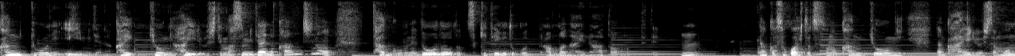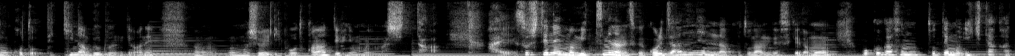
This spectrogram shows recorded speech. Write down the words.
環境にいいみたいな、環境に配慮してますみたいな感じのタグをね、堂々とつけているとこってあんまないなとは思ってて。うん。なんかそこは一つその環境になんか配慮した物事的な部分ではね、うん、面白いリポートかなっていうふうに思いました。はい。そしてね、まあ、3つ目なんですけど、これ残念なことなんですけども、僕がそのとても行きたかっ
